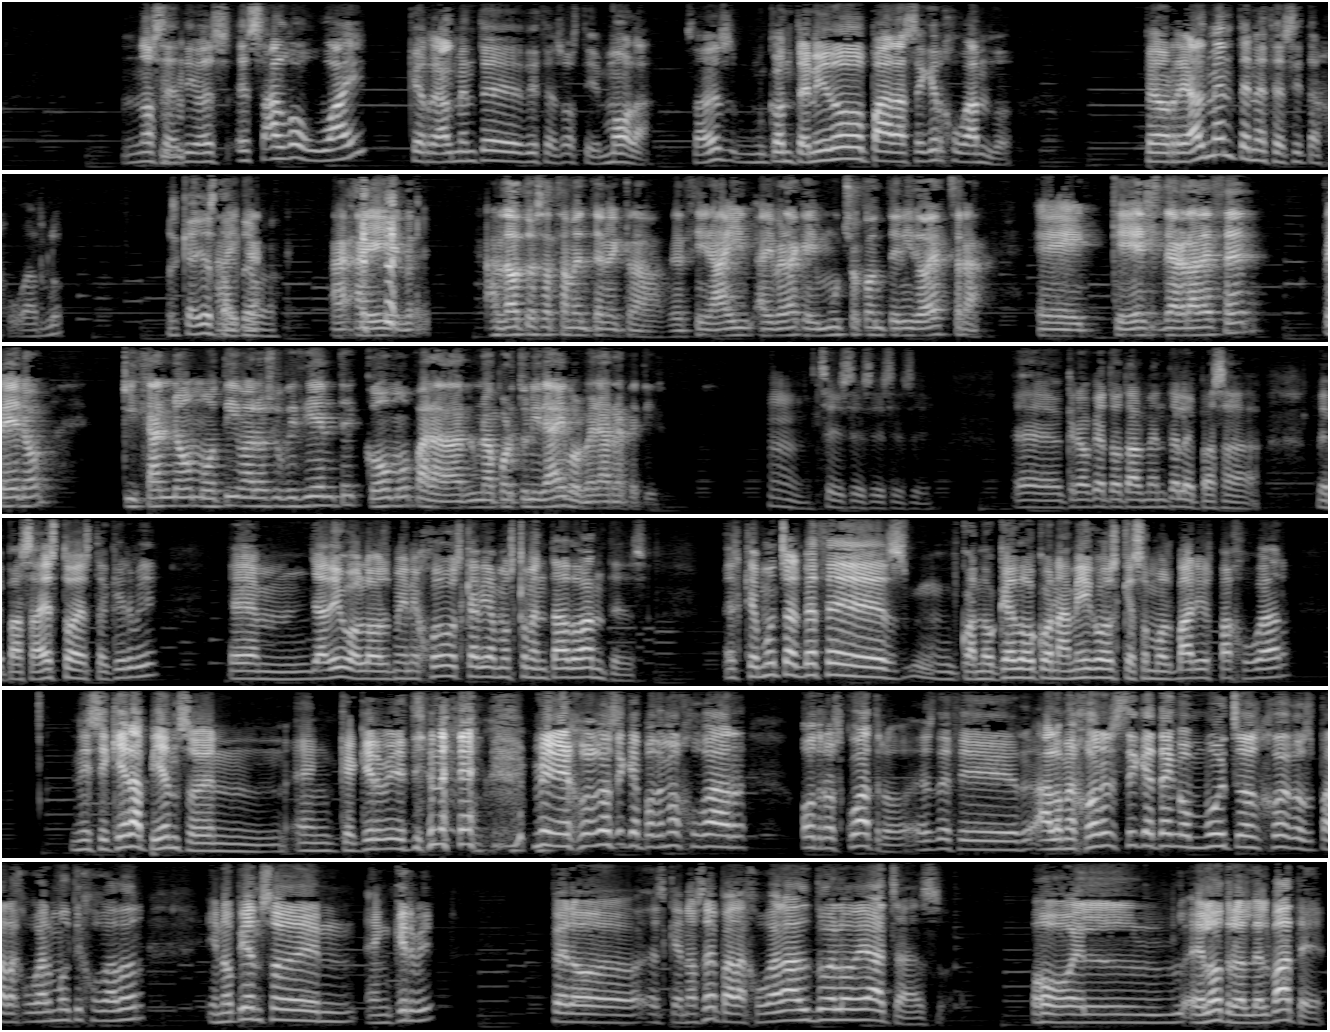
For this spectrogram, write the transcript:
No sé, tío, es, es algo guay que realmente dices, hostia, mola, ¿sabes? Un contenido para seguir jugando. Pero realmente necesitas jugarlo. Es que ahí está Ahí el tema. Ahí has dado exactamente en el clavo. Es decir, hay, hay verdad que hay mucho contenido extra eh, que es de agradecer, pero quizás no motiva lo suficiente como para darle una oportunidad y volver a repetir. Mm, sí, sí, sí, sí, sí. Eh, creo que totalmente le pasa, le pasa esto a este Kirby. Em, ya digo, los minijuegos que habíamos comentado antes. Es que muchas veces mm, cuando quedo con amigos que somos varios para jugar, ni siquiera pienso en, en que Kirby tiene minijuegos y que podemos jugar otros cuatro. Es decir, a lo mejor sí que tengo muchos juegos para jugar multijugador y no pienso en, en Kirby. Pero es que no sé, para jugar al duelo de hachas o el, el otro, el del bate,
